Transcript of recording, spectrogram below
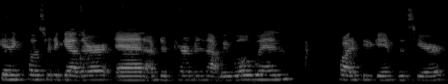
getting closer together, and I'm determined that we will win quite a few games this year,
